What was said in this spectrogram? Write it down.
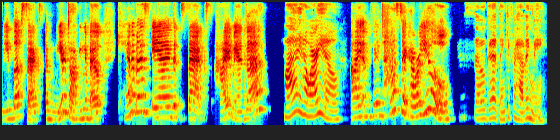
Weed Love Sex, and we are talking about cannabis and sex. Hi, Amanda. Hi, how are you? I am fantastic. How are you? So good. Thank you for having me.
